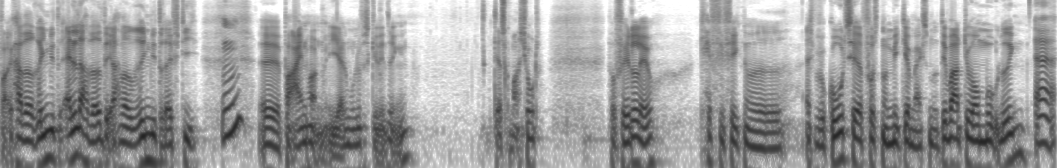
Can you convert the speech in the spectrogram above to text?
Folk har været rimeligt, alle der har været der, har været rimelig driftige mm. øh, på egen hånd i alle mulige forskellige ting. Ikke? Det er sgu meget sjovt. Det var fedt at lave. Kæft, vi fik noget... Altså, vi var gode til at få sådan noget medieopmærksomhed. Det var, det var målet, ikke? Ja,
